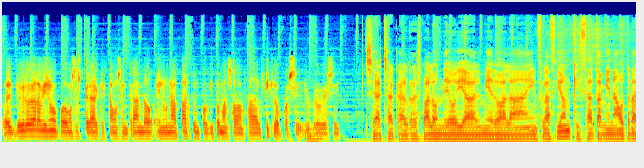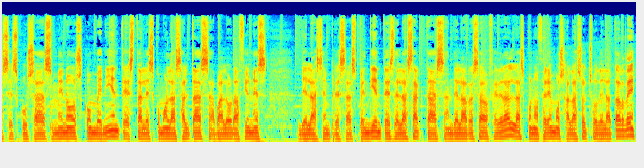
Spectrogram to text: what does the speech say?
yo creo que ahora mismo podemos esperar que estamos entrando en una parte un poquito más avanzada del ciclo, pues sí, yo creo que sí se achaca el resbalón de hoy al miedo a la inflación, quizá también a otras excusas menos convenientes, tales como las altas valoraciones de las empresas pendientes de las actas de la Reserva Federal. Las conoceremos a las 8 de la tarde.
